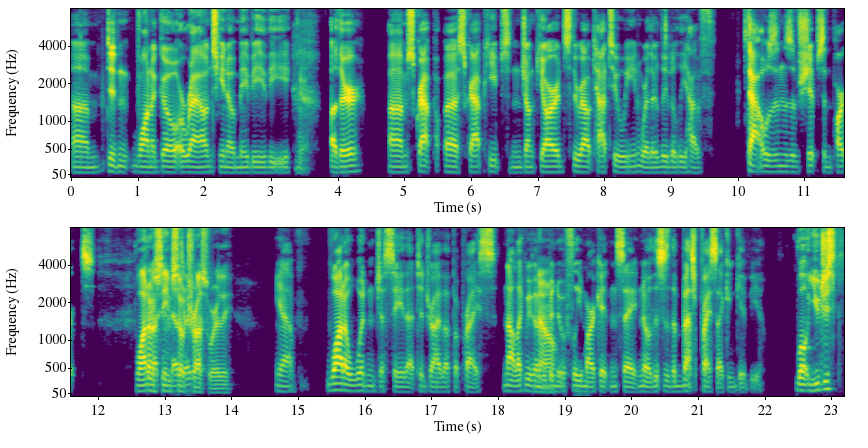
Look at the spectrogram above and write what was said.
Um, didn't want to go around, you know, maybe the yeah. other um, scrap uh, scrap heaps and junkyards throughout Tatooine, where they literally have thousands of ships and parts. Watto seems so trustworthy. Yeah, Watto wouldn't just say that to drive up a price. Not like we've ever no. been to a flea market and say, "No, this is the best price I can give you." Well, you just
